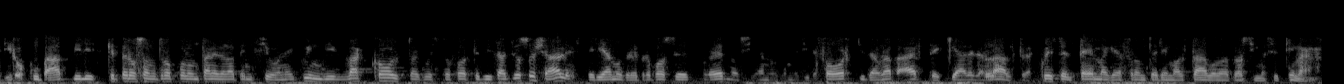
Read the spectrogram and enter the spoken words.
dire, occupabili, che però sono troppo lontane dalla pensione. Quindi va accolto questo forte disagio sociale e speriamo che le proposte del governo siano dire, forti da una parte e chiare dall'altra. Questo è il tema che affronteremo al tavolo la prossima settimana.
